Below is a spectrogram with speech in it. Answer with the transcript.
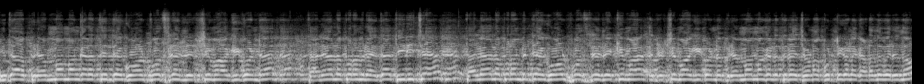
ഇതാ ബ്രഹ്മമംഗലത്തിന്റെ ഗോൾ പോസ്റ്റിനെ ലക്ഷ്യമാക്കിക്കൊണ്ട് തലയോലപ്പുറമ്പിലെ ഇതാ തിരിച്ച് തലയോലപ്പുറമ്പിന്റെ ഗോൾ പോസ്റ്റിനെ ലക്ഷ്യമാ- ലക്ഷ്യമാക്കിക്കൊണ്ട് ബ്രഹ്മമംഗലത്തിലെ ചുണക്കുട്ടികൾ കടന്നു വരുന്നു.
